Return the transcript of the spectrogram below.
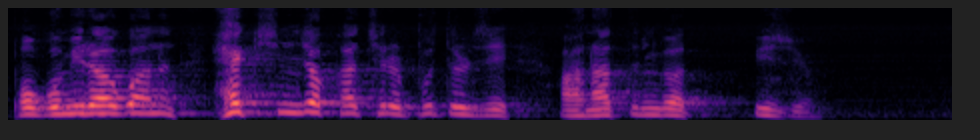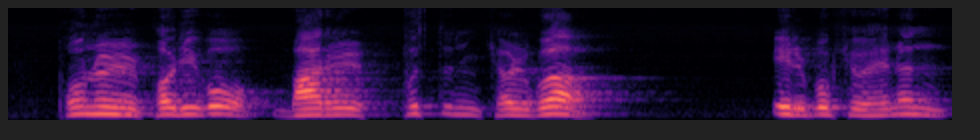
복음이라고 하는 핵심적 가치를 붙들지 않았던 것이죠. 본을 버리고 말을 붙든 결과 일부 교회는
